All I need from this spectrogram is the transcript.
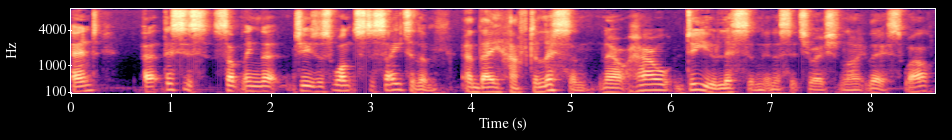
And uh, this is something that Jesus wants to say to them, and they have to listen. Now, how do you listen in a situation like this? Well,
